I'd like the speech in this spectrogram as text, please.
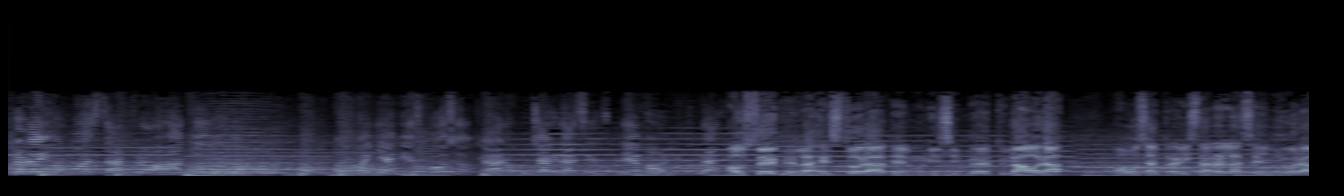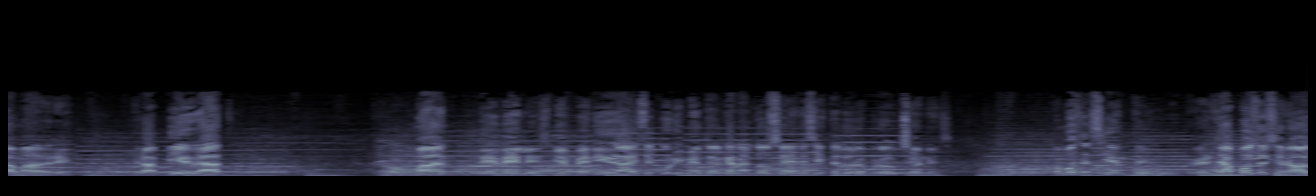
claro, y vamos a estar trabajando en compañía de mi esposo. Claro, muchas gracias. Muy amable. Gracias. A usted, es la gestora del municipio de Tula. Ahora vamos a entrevistar a la señora madre, era Piedad Román de Vélez. Bienvenida a ese cubrimiento del canal 12NC y Teluro Producciones. ¿Cómo se siente de ver ya posesionado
